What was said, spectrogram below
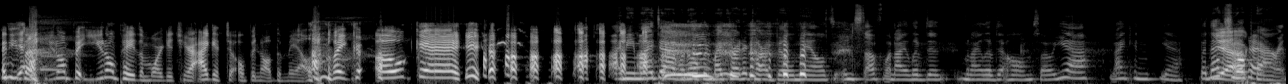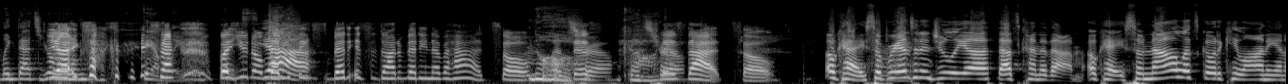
and he's yeah. like, you don't pay, you don't pay the mortgage here. I get to open all the mail. I'm like, okay. I mean, my dad would open my credit card bill mails and stuff when I lived in when I lived at home. So yeah, I can. Yeah, but that's yeah, your okay. parent. Like that's your yeah, exactly, family. exactly. Like, but you know, yeah. Betty thinks Betty it's the daughter Betty never had. So no, that's true. That's true. There's that. So Okay, so Brandon and Julia, that's kind of them. Okay, so now let's go to Kalani and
